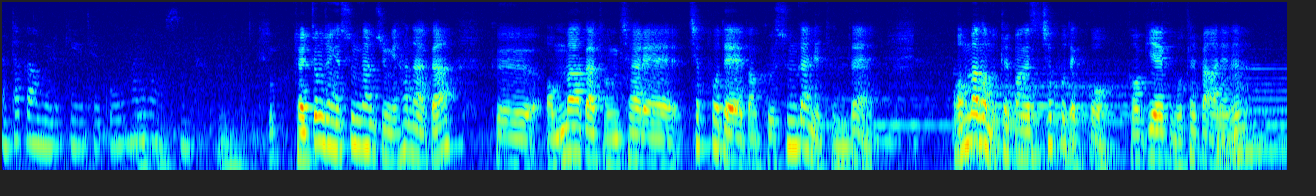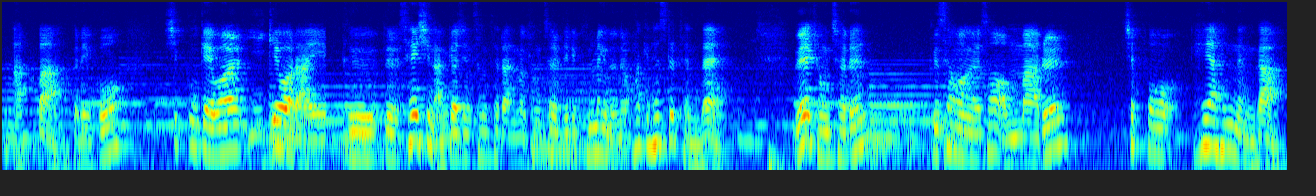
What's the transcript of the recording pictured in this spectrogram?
안타까움을 느끼게 되고 하는 것 같습니다. 음. 결정적인 순간 중에 하나가 그 엄마가 경찰에 체포되던 그 순간일 텐데 엄마가 모텔방에서 체포됐고 거기에 그 모텔방 안에는 아빠 그리고 19개월, 2개월 아이 그들 셋이 남겨진 상태라는 걸 경찰들이 분명히 눈으로 확인했을 텐데 왜 경찰은 그 상황에서 엄마를 체포해야 했는가?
